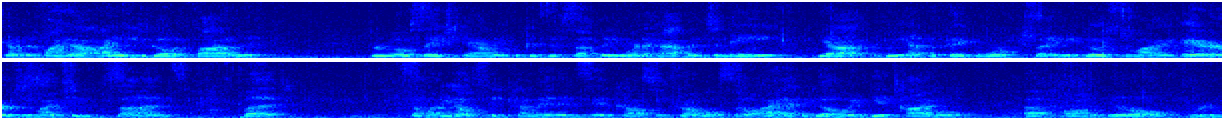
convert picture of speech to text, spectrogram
Come to find out, I need to go and file it through Osage County, because if something were to happen to me, yeah, we have the paperwork saying it goes to my heirs and my two sons, but somebody else could come in and, and cause some trouble, so I had to go and get title up on the hill through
